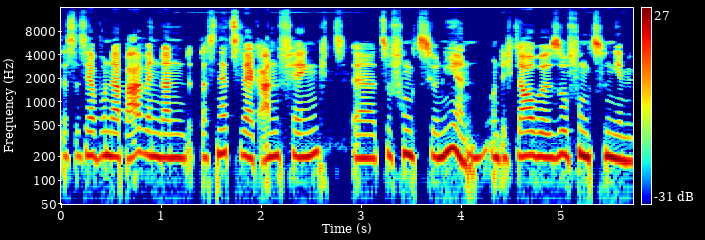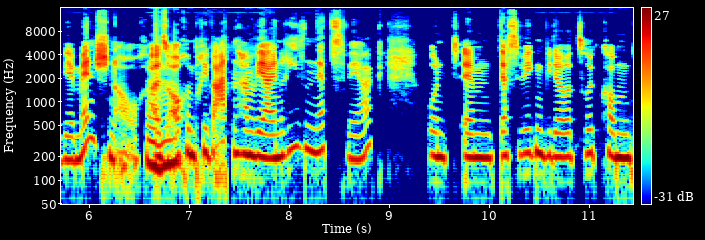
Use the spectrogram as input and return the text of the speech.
das ist ja wunderbar, wenn dann das Netzwerk anfängt äh, zu funktionieren. Und ich glaube, so funktionieren wir Menschen auch. Mhm. Also auch im Privaten haben wir ja ein Riesennetzwerk. Und ähm, deswegen wieder zurückkommen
